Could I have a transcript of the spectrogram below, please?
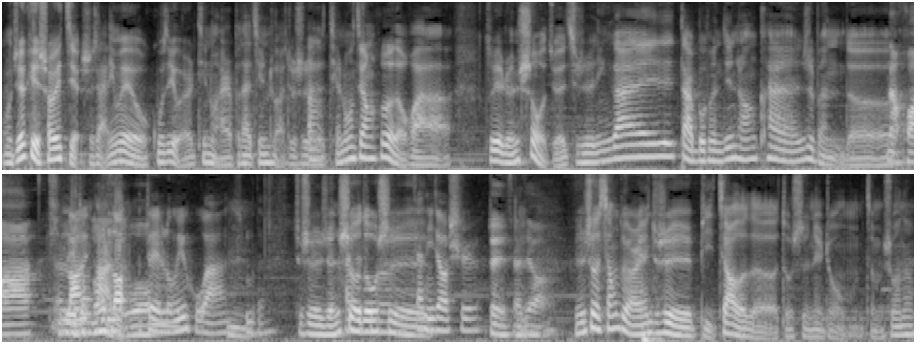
我觉得可以稍微解释一下，因为我估计有人听众还是不太清楚啊。就是嗯田中将贺的话，作为人设，我觉得其实应该大部分经常看日本的那花体育狼狼对龙与虎啊嗯。什么的，就是人设都是家庭教师，对家教，人设相对而言就是比较的都是那种怎么说呢？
